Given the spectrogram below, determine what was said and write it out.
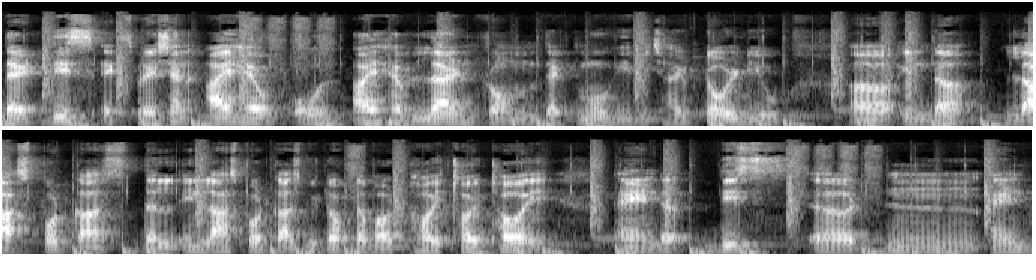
that this expression i have all i have learned from that movie which i told you uh, in the last podcast. The in last podcast we talked about toi toi toi and this uh, and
